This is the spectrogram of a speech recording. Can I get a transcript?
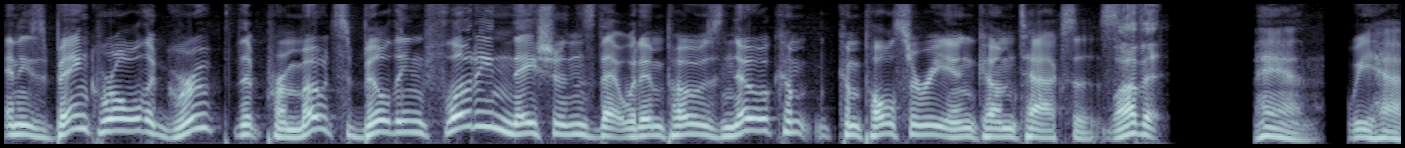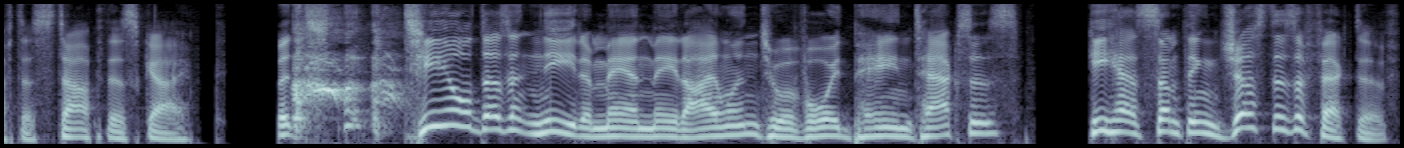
and he's bankrolled a group that promotes building floating nations that would impose no com- compulsory income taxes. Love it. Man, we have to stop this guy. But Thiel doesn't need a man made island to avoid paying taxes. He has something just as effective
